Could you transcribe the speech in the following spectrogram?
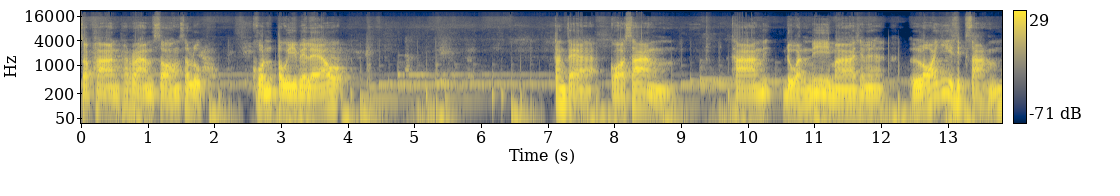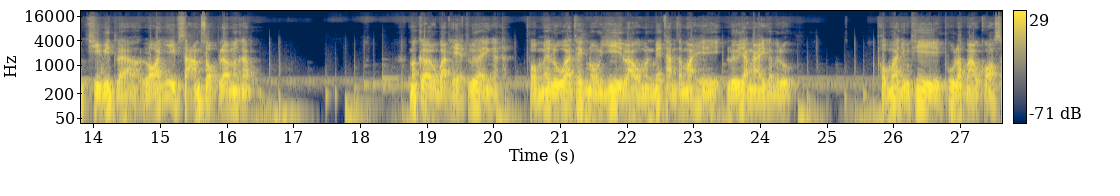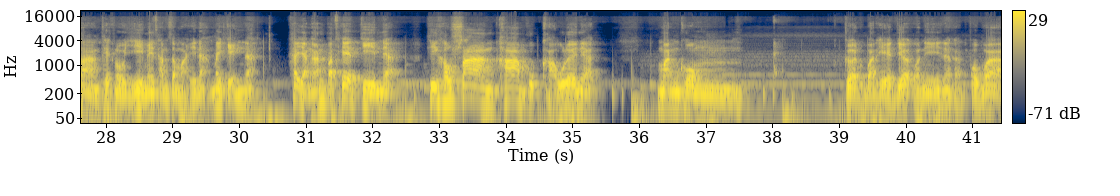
สะพานพระรามสองสรุป คนตุยไปแล้ว ตั้งแต่ก่อสร้างทางนี่ด่วนนี่มาใช่ไหมฮะร้อยยี่สิบสามชีวิตแล้วร้อยยี่สามศพแล้วมั้งครับ มันเกิดอุบัติเหตุเรื่อยไงผมไม่รู้ว่าเทคโนโลยีเรามันไม่ทันสมัยหรืออยังไงก็ไม่รู้ ผมว่าอยู่ที่ผู้รับเหมาก่อสร้างเทคโนโลยีไม่ทันสมัยนะ ไม่เก่งนะ ถ้าอย่างนั้นประเทศจีนเนี่ย ที่เขาสร้างข้ามภูเขาเลยเนี่ย มันคงเกิดอุบัติเหตุเยอะกว่านี้นะครับ ผมว่า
